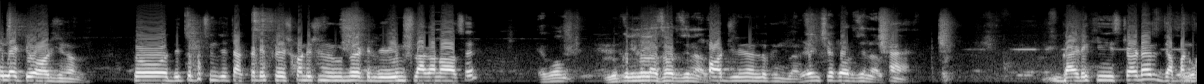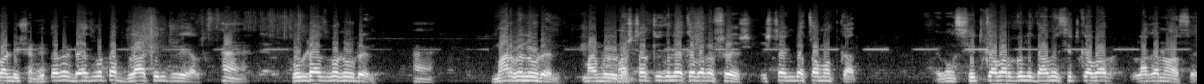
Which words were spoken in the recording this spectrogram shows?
এই লাইটটি অরিজিনাল তো দেখতে পাচ্ছেন যে চাকাটি ফ্রেশ কন্ডিশন সুন্দর একটি রিমস লাগানো আছে। এবং looking glass original original looking glass rain set original হ্যাঁ। গাড়ি কি স্টার্টার জাপান কন্ডিশনে ভিতরে ড্যাশবোর্ডটা ব্ল্যাক ইন্টেরিয়ার হ্যাঁ। ফুল ড্যাশবোর্ড উডেন হ্যাঁ। মার্বেল উডেন মার্বেল মাস্টার কিগুলো একেবারে ফ্রেশ স্ট্যান্ডটা চমৎকার। এবং সিট কভারগুলি দামি সিট কভার লাগানো আছে।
